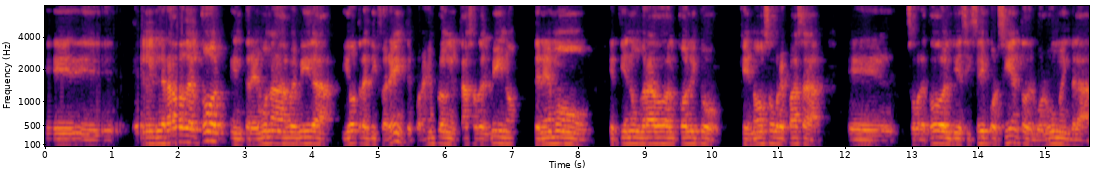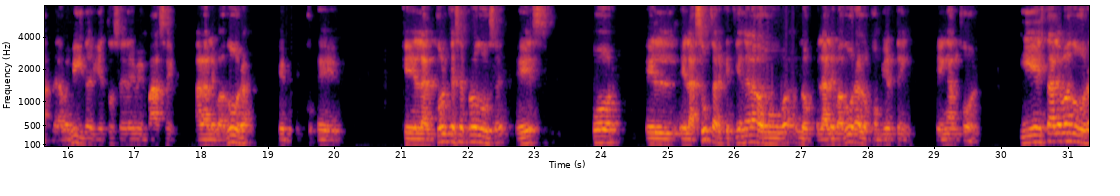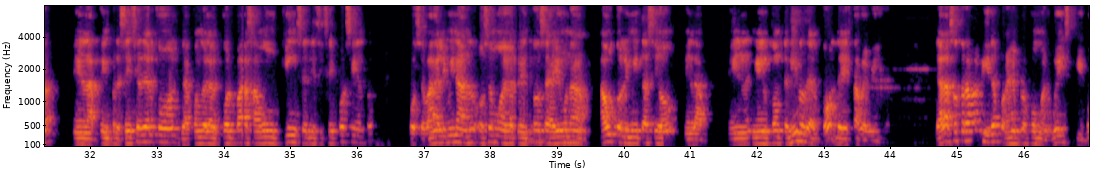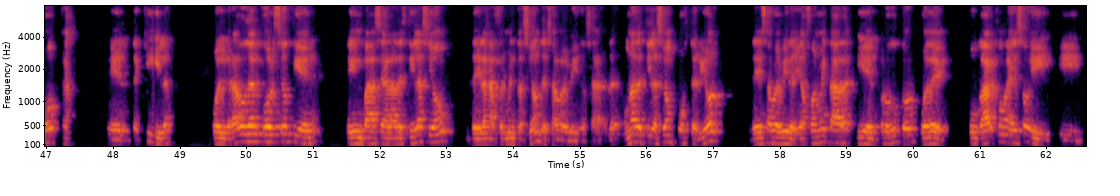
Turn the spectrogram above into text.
Eh, el grado de alcohol entre una bebida y otra es diferente. Por ejemplo, en el caso del vino, tenemos que tiene un grado alcohólico que no sobrepasa eh, sobre todo el 16% del volumen de la, de la, bebida y esto se debe en base a la levadura eh, que el alcohol que se produce es por el, el azúcar que tiene la uva, la levadura lo convierte en, alcohol. Y esta levadura, en, la, en presencia de alcohol, ya cuando el alcohol pasa a un 15-16%, pues se van eliminando o se mueren. Entonces hay una autolimitación en, la, en, en el contenido de alcohol de esta bebida. Ya las otras bebidas, por ejemplo, como el whisky, vodka, el tequila, o el grado de alcohol se obtiene en base a la destilación de la fermentación de esa bebida, o sea, una destilación posterior de esa bebida ya fermentada y el productor puede jugar con eso y, y,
